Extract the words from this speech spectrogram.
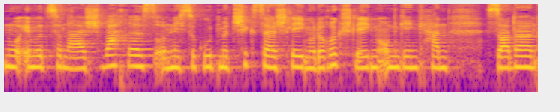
nur emotional schwach ist und nicht so gut mit Schicksalsschlägen oder Rückschlägen umgehen kann, sondern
